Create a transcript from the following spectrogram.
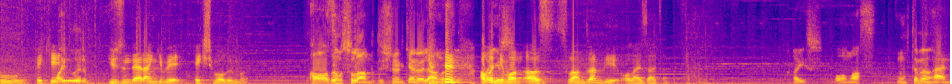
Uuu, peki Bayılırım. yüzünde herhangi bir ekşime olur mu? Ağzım sulandı düşünürken öyle anlatayım. Ama Hayır, limon ağız sulandıran bir olay zaten. Hayır olmaz. Muhtemelen yani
